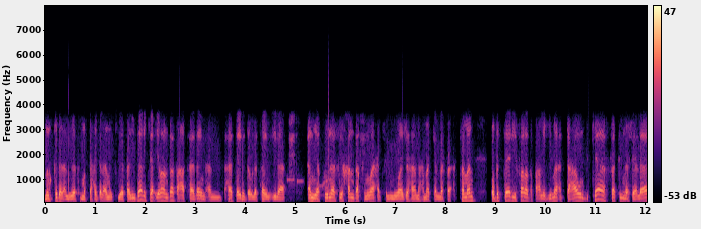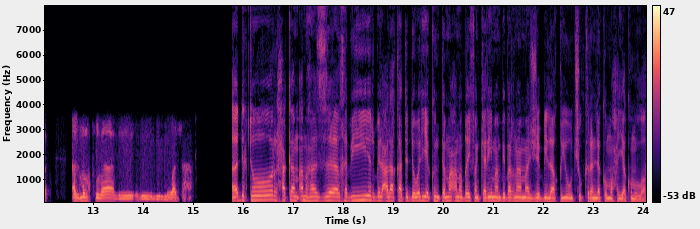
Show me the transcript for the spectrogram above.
من قبل الولايات المتحدة الأمريكية، فلذلك إيران دفعت هذين هاتين الدولتين إلى أن يكونا في خندق واحد في المواجهة مهما كلف الثمن، وبالتالي فرضت عليهما التعاون بكافة المجالات الممكنة للمواجهة. الدكتور حكم أمهز الخبير بالعلاقات الدولية. كنت معنا ضيفا كريما ببرنامج بلا قيود. شكرا لكم وحياكم الله.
